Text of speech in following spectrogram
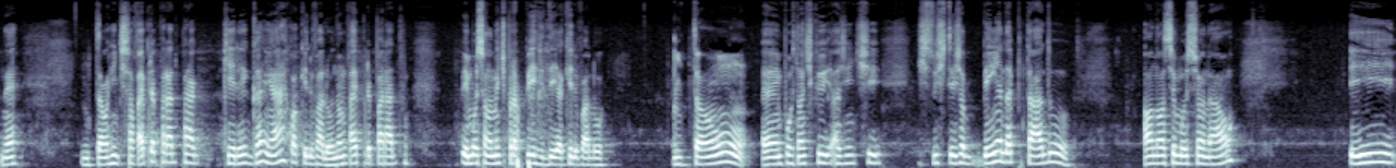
né? Então a gente só vai preparado para querer ganhar com aquele valor, não vai preparado emocionalmente para perder aquele valor. Então, é importante que a gente isso esteja bem adaptado ao nosso emocional e,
